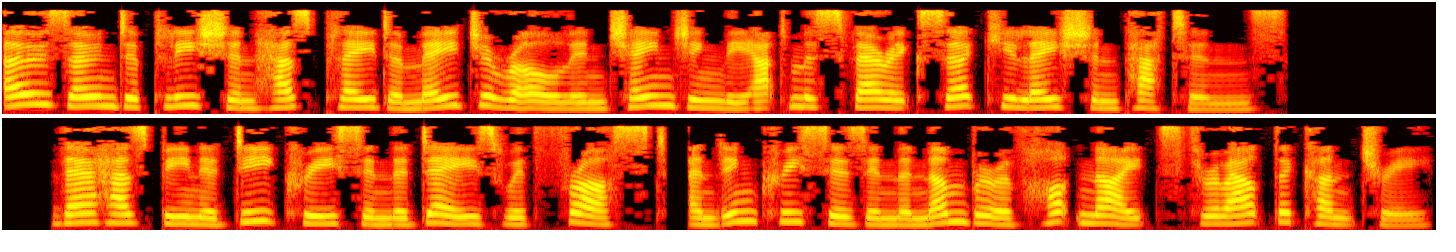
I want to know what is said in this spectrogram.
Ozone depletion has played a major role in changing the atmospheric circulation patterns. There has been a decrease in the days with frost, and increases in the number of hot nights throughout the country.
